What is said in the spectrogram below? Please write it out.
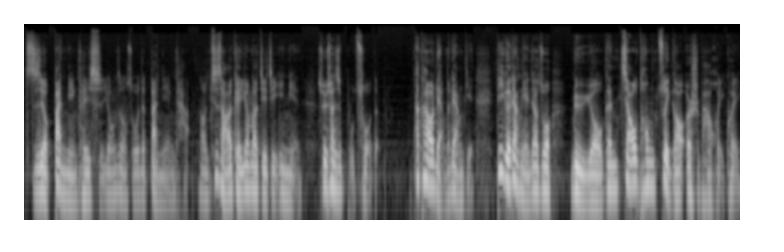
只有半年可以使用这种所谓的半年卡，然后至少还可以用到接近一年，所以算是不错的。那它有两个亮点，第一个亮点叫做旅游跟交通最高二十趴回馈，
